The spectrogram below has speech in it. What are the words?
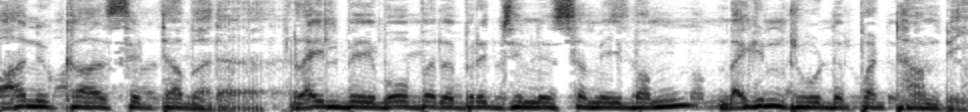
Manukkas tower railway over ബ്രിഡ്ജിന് സമീപം മെയിൻ റോഡ് പട്ടാമ്പി.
